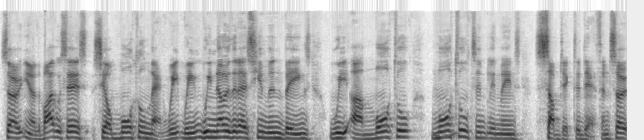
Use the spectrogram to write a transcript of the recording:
So, you know, the Bible says, shall mortal man. We, we, we know that as human beings, we are mortal. Mortal simply means subject to death. And so,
